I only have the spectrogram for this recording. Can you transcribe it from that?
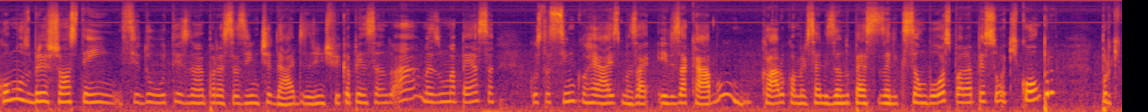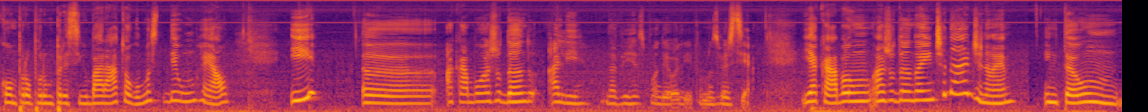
Como os brechós têm sido úteis não é, para essas entidades, a gente fica pensando, ah, mas uma peça custa cinco reais, mas eles acabam, claro, comercializando peças ali que são boas para a pessoa que compra, porque comprou por um precinho barato, algumas deu um real. E uh, acabam ajudando ali. Davi respondeu ali, vamos ver se é. E acabam ajudando a entidade, não é? Então,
